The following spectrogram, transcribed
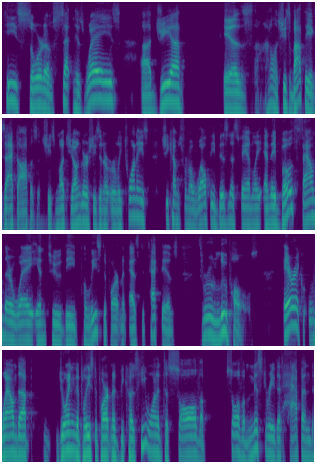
He's sort of set in his ways. Uh, Jia is, I don't know, she's about the exact opposite. She's much younger. She's in her early 20s. She comes from a wealthy business family, and they both found their way into the police department as detectives through loopholes. Erik wound up joining the police department because he wanted to solve a solve a mystery that happened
